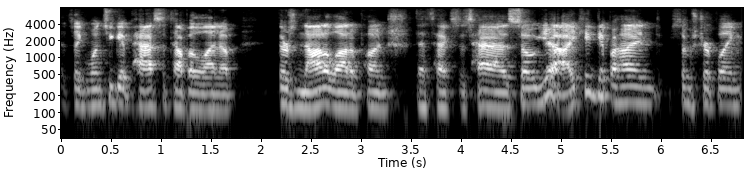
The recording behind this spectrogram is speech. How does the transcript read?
It's like once you get past the top of the lineup, there's not a lot of punch that Texas has. So yeah, I could get behind some stripling.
